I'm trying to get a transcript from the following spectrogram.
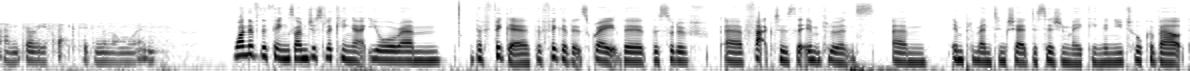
um, very effective in the long run. One of the things I'm just looking at your um, the figure, the figure that's great, the the sort of uh, factors that influence um, implementing shared decision making, and you talk about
